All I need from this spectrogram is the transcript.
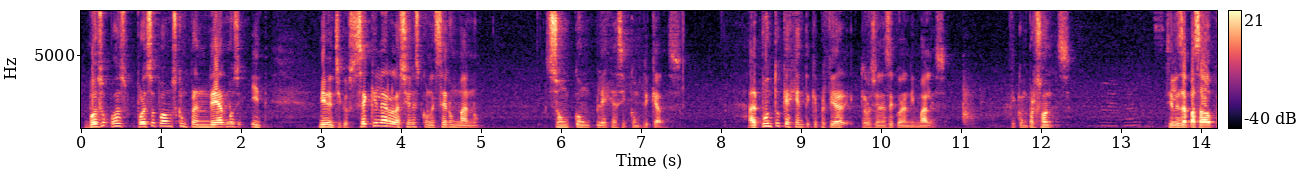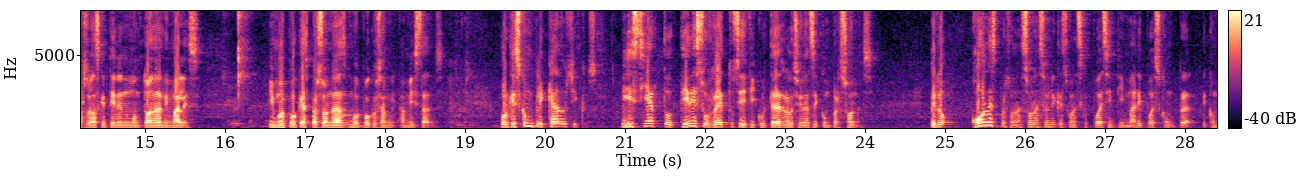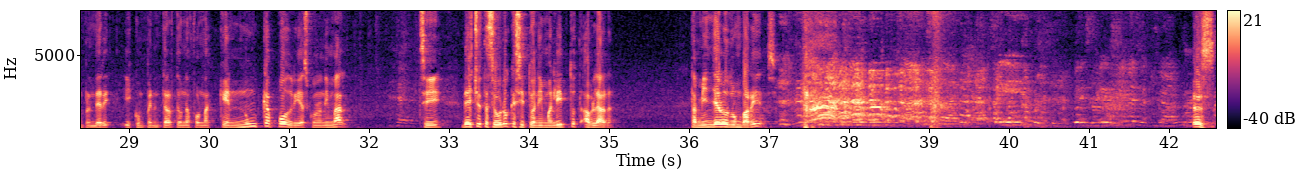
Por eso, por eso podemos comprendernos. Y, miren chicos, sé que las relaciones con el ser humano son complejas y complicadas. Al punto que hay gente que prefiere relacionarse con animales que con personas. Si les ha pasado a personas que tienen un montón de animales y muy pocas personas, muy pocos amistades. Porque es complicado, chicos. Y es cierto, tiene sus retos y dificultades de relacionarse con personas. Pero con las personas son las únicas con las que puedes intimar y puedes comprender y compenetrarte de una forma que nunca podrías con un animal. ¿Sí? De hecho, te aseguro que si tu animalito hablara, también ya lo rumbarías. es,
